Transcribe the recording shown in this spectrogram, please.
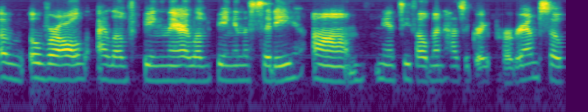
um, overall, I loved being there. I loved being in the city. Um, Nancy Feldman has a great program. So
